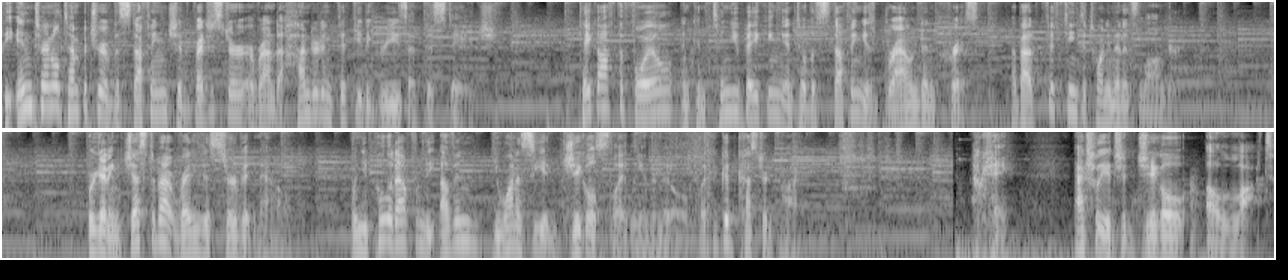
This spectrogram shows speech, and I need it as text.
The internal temperature of the stuffing should register around 150 degrees at this stage. Take off the foil and continue baking until the stuffing is browned and crisp, about 15 to 20 minutes longer. We're getting just about ready to serve it now. When you pull it out from the oven, you want to see it jiggle slightly in the middle, like a good custard pie. Okay, actually it should jiggle a lot.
